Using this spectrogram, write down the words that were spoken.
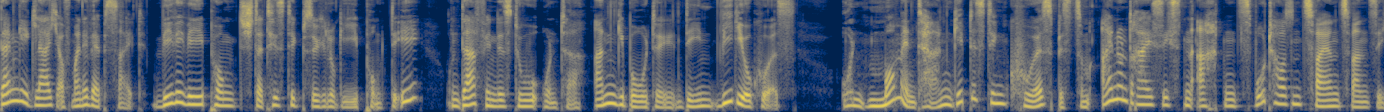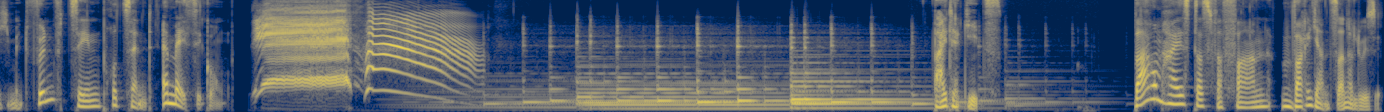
Dann geh gleich auf meine Website www.statistikpsychologie.de und da findest du unter Angebote den Videokurs. Und momentan gibt es den Kurs bis zum 31.08.2022 mit 15% Ermäßigung. Weiter geht's. Warum heißt das Verfahren Varianzanalyse?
